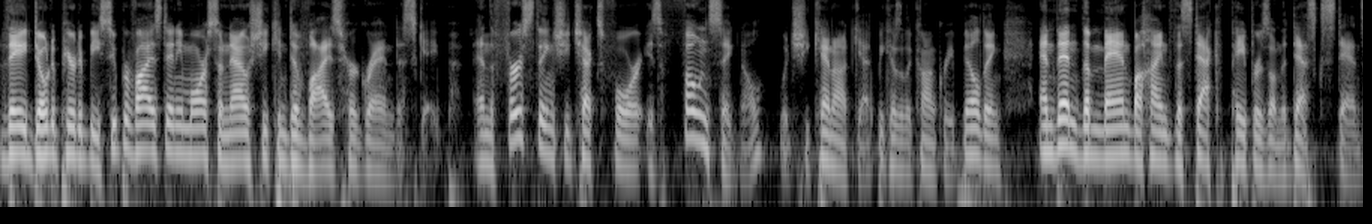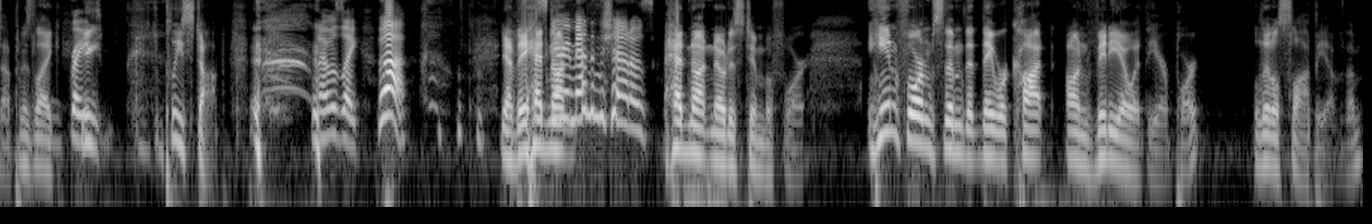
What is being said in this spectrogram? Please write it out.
They don't appear to be supervised anymore, so now she can devise her grand escape. And the first thing she checks for is a phone signal, which she cannot get because of the concrete building. And then the man behind the stack of papers on the desk stands up and is like, Right. "Please stop." And I was like, ah! yeah, they had Scary not man in the shadows. had not noticed him before. He informs them that they were caught on video at the airport, a little sloppy of them,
